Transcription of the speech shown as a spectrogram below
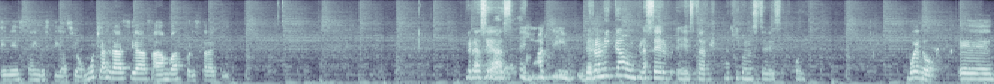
en esta investigación. Muchas gracias a ambas por estar aquí. Gracias eh, a ti, Verónica. Un placer eh, estar aquí con ustedes hoy. Bueno, eh,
